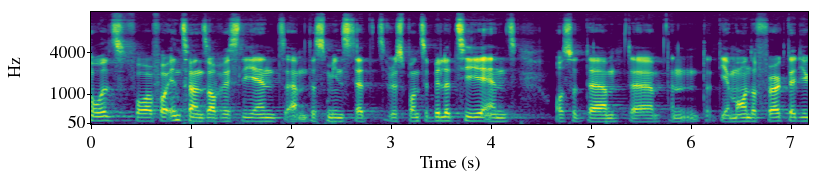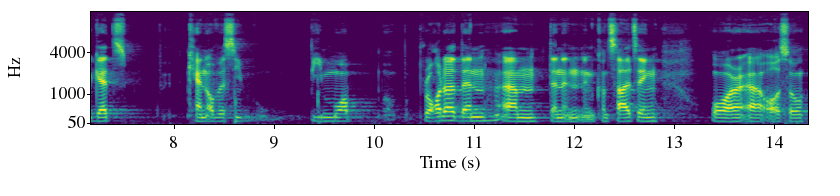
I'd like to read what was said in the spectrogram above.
holds for, for interns obviously and um, this means that responsibility and also the, the, the, the, amount of work that you get can obviously be more broader than, um, than in, in, consulting or uh, also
